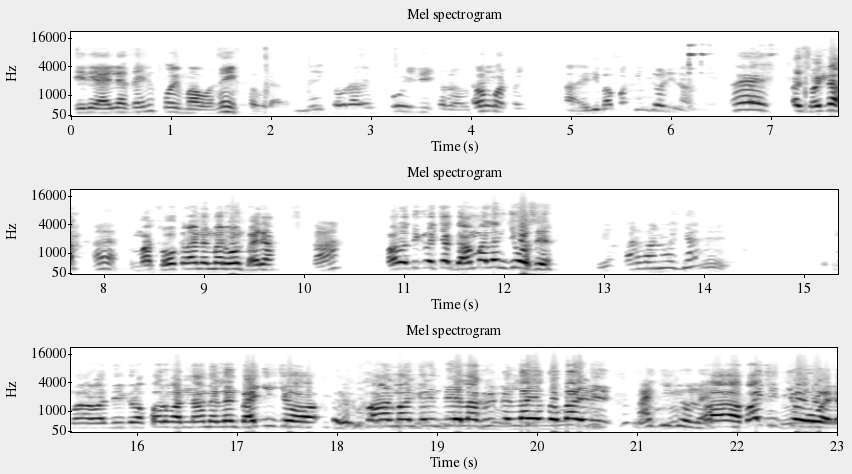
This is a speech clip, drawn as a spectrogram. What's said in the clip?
ઘીરે આલે જાય કોઈ માવો નહીં ખવડાવે. નહીં ખવડાવે? કોઈ નહીં ખવડાવે. બપોર પછી. આ હરી બાપા કેમ દોડી ના એ. છોકરા હે. મારા છોકરાને ને મારા ઓન કા મારો દીકરો ક્યાંક ગામમાં લઈને ગયો છે. એ કરવાનું ગયા મારો દીકરો ફરવા નામે લઈને ભાગી ગયો. માન માન કરીને બે લાખ રૂપિયા લાયો તો બાયડી. ભાગી ગયો લે. હા ભાગી ગયો હોય.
